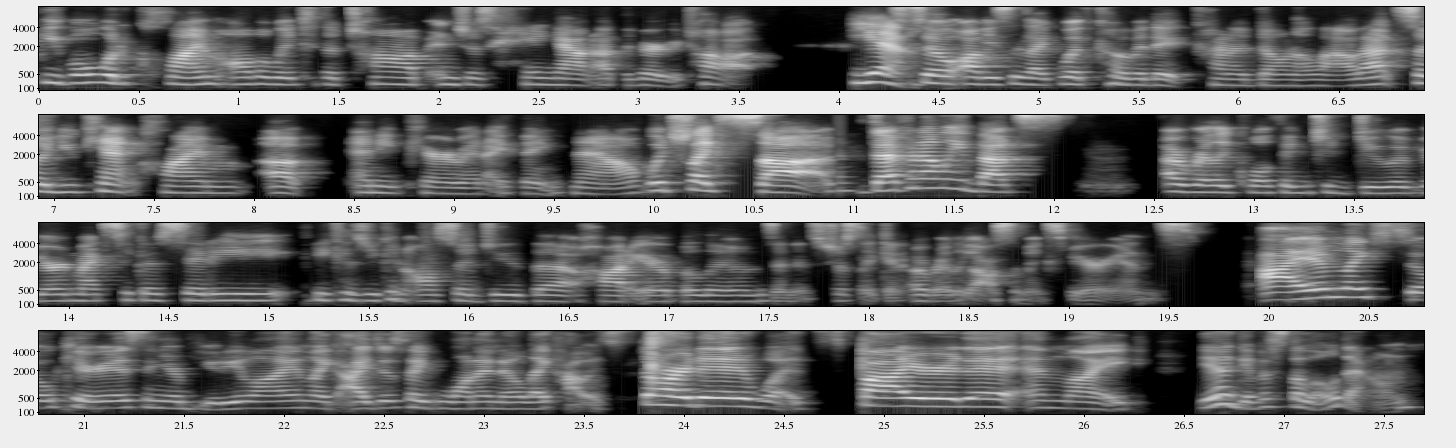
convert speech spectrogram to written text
people would climb all the way to the top and just hang out at the very top yeah so obviously like with covid they kind of don't allow that so you can't climb up any pyramid i think now which like sucks definitely that's a really cool thing to do if you're in Mexico City because you can also do the hot air balloons and it's just like a really awesome experience. I am like so curious in your beauty line. Like I just like want to know like how it started, what inspired it and like yeah, give us the lowdown.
